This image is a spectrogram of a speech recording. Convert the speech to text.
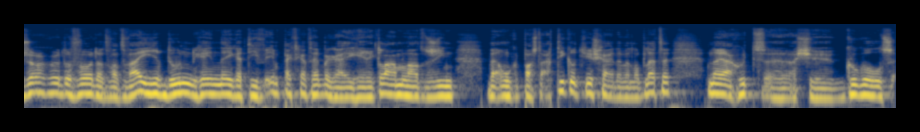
zorgen we ervoor dat wat wij hier doen geen negatieve impact gaat hebben? Ga je geen reclame laten zien bij ongepaste artikeltjes? Ga je daar wel op letten? Nou ja, goed, uh, als je Google's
